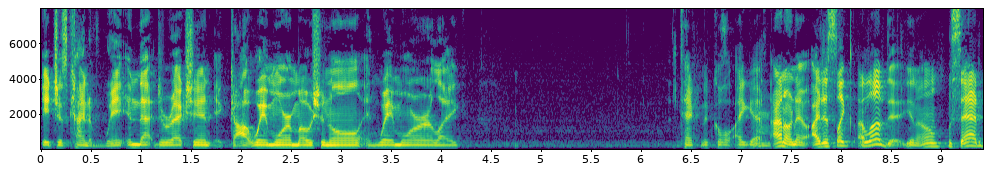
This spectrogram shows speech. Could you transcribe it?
it just kind of went in that direction. It got way more emotional and way more like technical, I guess. Mm-hmm. I don't know. I just like I loved it, you know. I was sad.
